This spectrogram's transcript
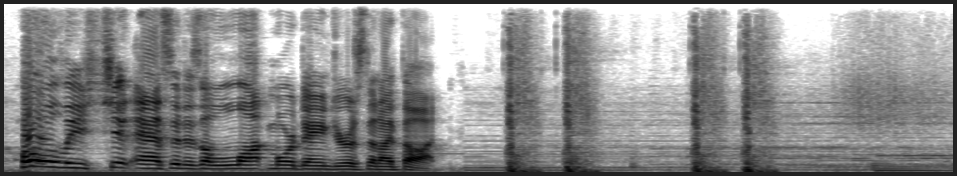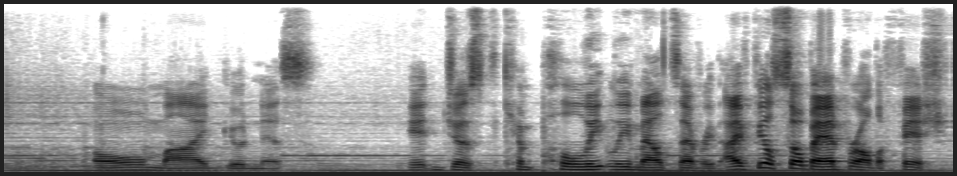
Holy shit, acid is a lot more dangerous than I thought. Oh my goodness. It just completely melts everything. I feel so bad for all the fish.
